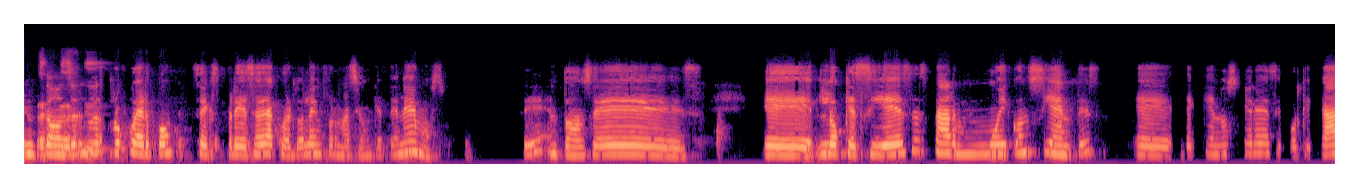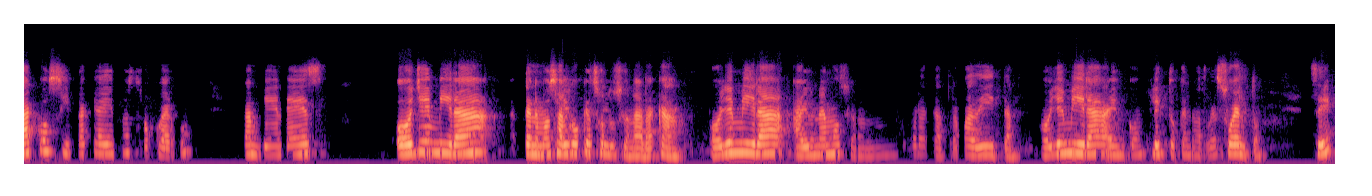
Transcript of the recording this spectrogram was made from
entonces nuestro cuerpo se expresa de acuerdo a la información que tenemos. ¿sí? Entonces, eh, lo que sí es estar muy conscientes eh, de qué nos quiere decir, porque cada cosita que hay en nuestro cuerpo también es, oye, mira, tenemos algo que solucionar acá. Oye, mira, hay una emoción por acá atrapadita. Oye, mira, hay un conflicto que no ha resuelto. ¿Sí?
